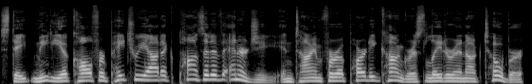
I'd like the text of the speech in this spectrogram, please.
State media call for patriotic, positive energy in time for a party congress later in October,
